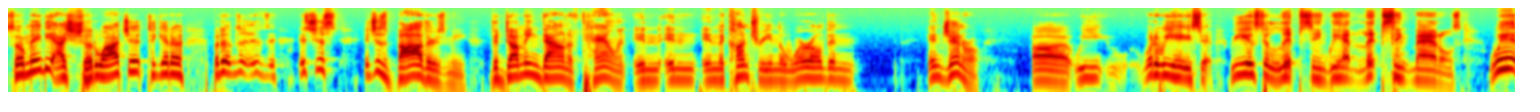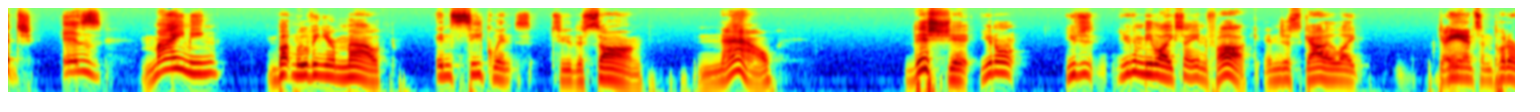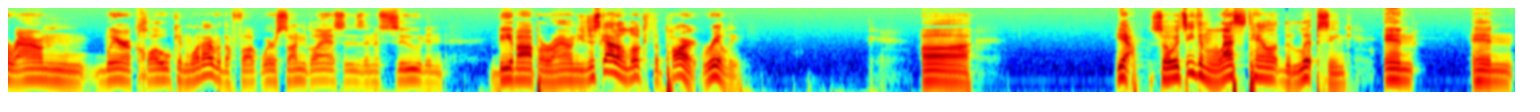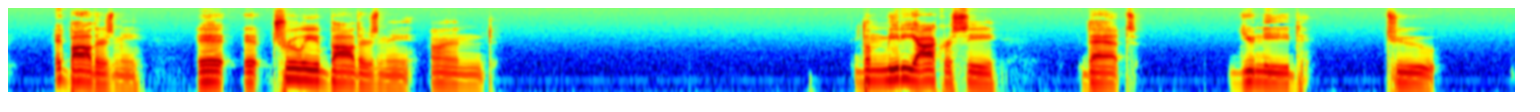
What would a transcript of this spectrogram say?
so maybe I should watch it to get a but it, it, it's just it just bothers me the dumbing down of talent in in in the country in the world and in general. Uh we what do we used to we used to lip sync we had lip sync battles which is miming but moving your mouth in sequence to the song. Now this shit you don't you just you can be like saying fuck and just gotta like dance and put around and wear a cloak and whatever the fuck wear sunglasses and a suit and bebop around. You just gotta look the part really. Uh yeah so it's even less talent than lip sync and and it bothers me. It it truly bothers me and the mediocrity that you need to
